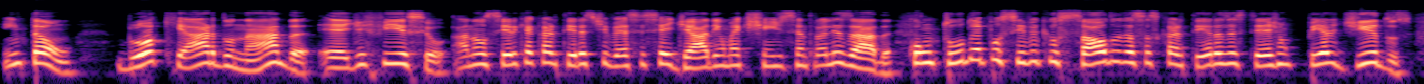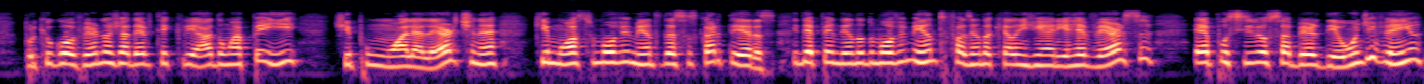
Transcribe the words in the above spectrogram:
Então, bloquear do nada é difícil, a não ser que a carteira estivesse sediada em uma exchange centralizada. Contudo, é possível que o saldo dessas carteiras estejam perdidos, porque o governo já deve ter criado um API, tipo um Olha Alert, né, que mostra o movimento dessas carteiras. E dependendo do movimento, fazendo aquela engenharia reversa, é possível saber de onde veio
